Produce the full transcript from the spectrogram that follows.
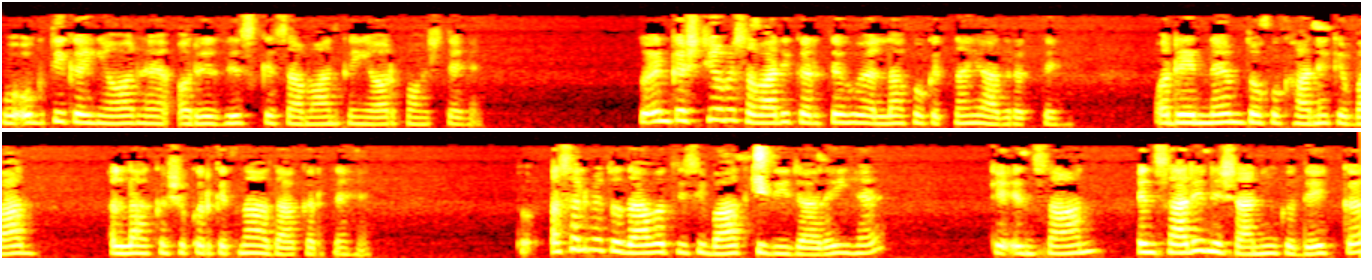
وہ اگتی کہیں اور ہے اور رزق کے سامان کہیں اور پہنچتے ہیں۔ تو ان کشتیوں میں سواری کرتے ہوئے اللہ کو کتنا یاد رکھتے ہیں، اور ان نعمتوں کو کھانے کے بعد اللہ کا شکر کتنا ادا کرتے ہیں۔ تو اصل میں تو دعوت اسی بات کی دی جا رہی ہے کہ انسان ان ساری نشانیوں کو دیکھ کر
